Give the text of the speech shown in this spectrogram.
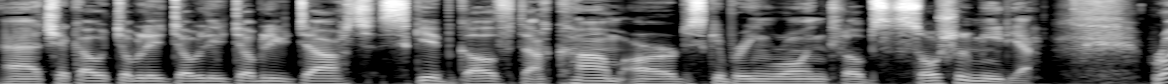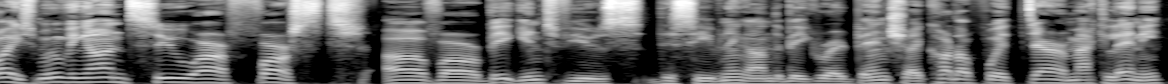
uh, check out www.skibgolf.com or the Skibbereen Rowing Club's social media. Right, moving on to our first of our big interviews this evening on the Big Red Bench. I caught up with Darragh McElhinney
